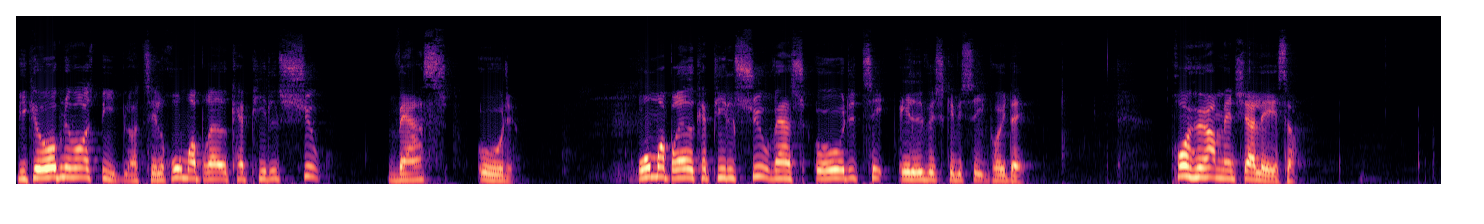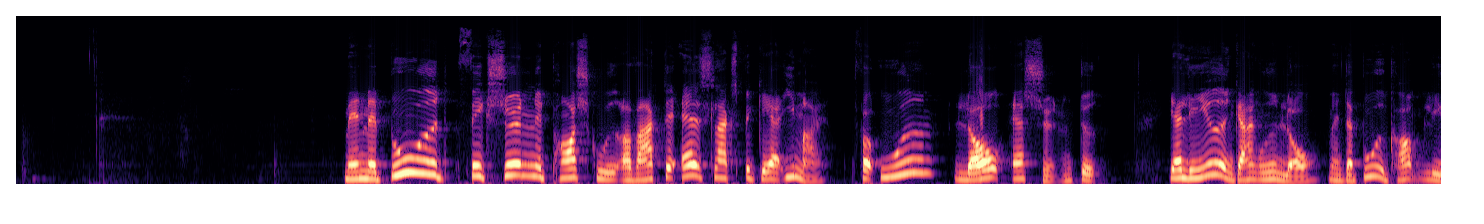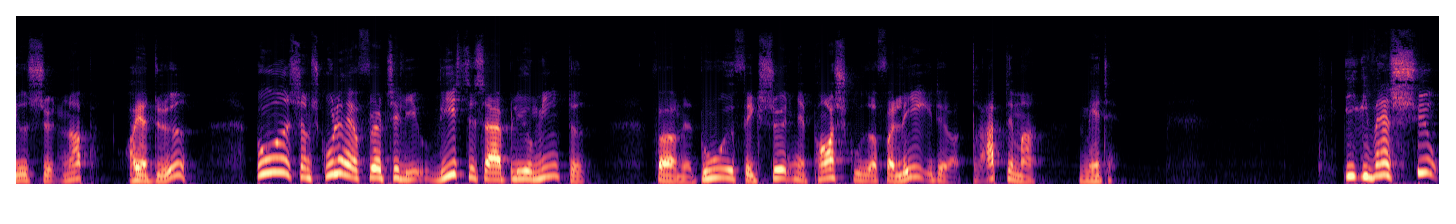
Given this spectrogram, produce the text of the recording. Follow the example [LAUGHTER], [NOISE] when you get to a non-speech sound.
Vi kan åbne vores bibler til Romerbrevet kapitel 7, vers 8. Romerbrevet kapitel 7, vers 8-11 skal vi se på i dag. Prøv at høre, mens jeg læser. Men med budet fik synden et påskud og vagte al slags begær i mig, for uden lov er synden død. Jeg levede engang uden lov, men da budet kom, levede synden op, og jeg døde. Budet, som skulle have ført til liv, viste sig at blive min død. For med budet fik synden et påskud og forledte og dræbte mig med det. I, i vers 7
